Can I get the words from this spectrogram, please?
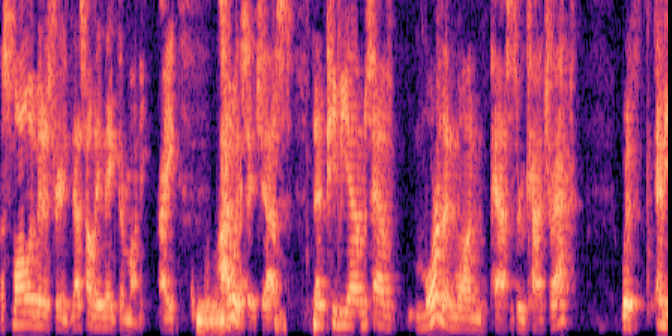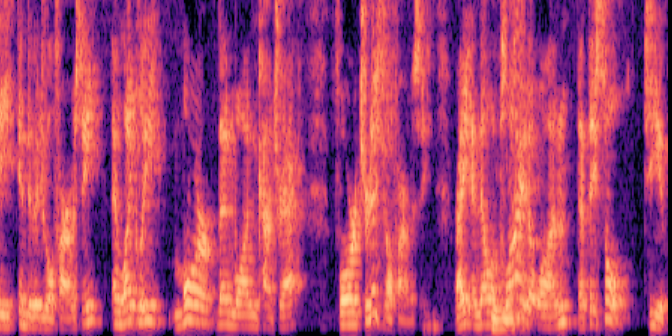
a small administrative. That's how they make their money, right? Mm-hmm. I would suggest that PBMs have more than one pass through contract with any individual pharmacy and likely more than one contract for traditional pharmacy, right? And they'll apply the one that they sold to you,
